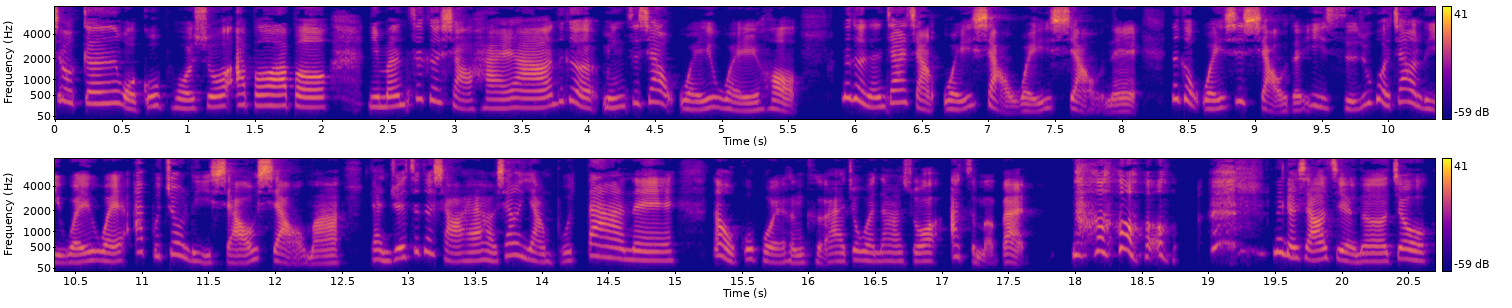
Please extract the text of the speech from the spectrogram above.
就跟我姑婆说：“阿伯阿伯，你们这个小孩啊，那个名字叫维维吼，那个人家讲维小维小呢，那个维是小的意思。如果叫李维维，啊不就李小小吗？感觉这个小孩好像养不大呢。那我姑婆也很可爱，就问他说：啊怎么办？然后 那个小姐呢就。”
